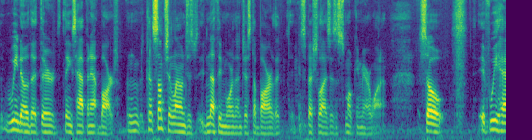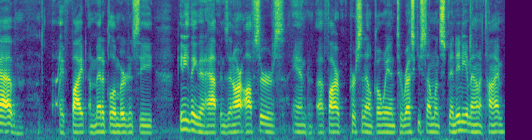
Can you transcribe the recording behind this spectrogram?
we know that there things happen at bars. And consumption lounge is nothing more than just a bar that specializes in smoking marijuana. So, if we have a fight, a medical emergency, anything that happens, and our officers and uh, fire personnel go in to rescue someone, spend any amount of time,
